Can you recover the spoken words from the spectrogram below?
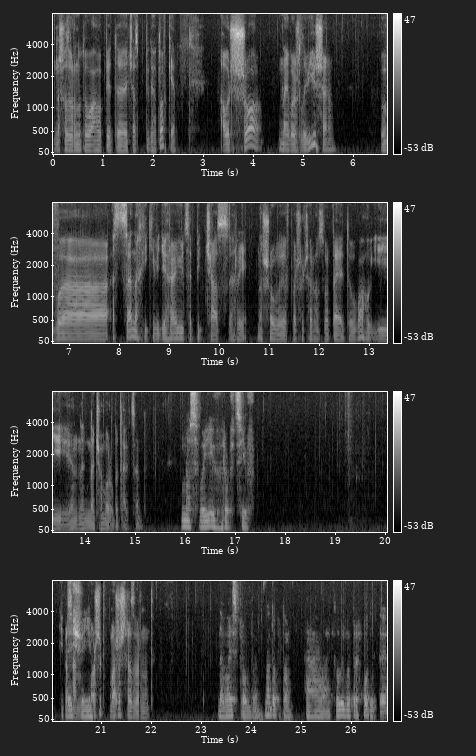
на що звернути увагу під е, час підготовки. А от що найважливіше в е, сценах, які відіграються під час гри? На що ви в першу чергу звертаєте увагу і на, на чому робите акцент? На своїх гравців. І те, що їм можеш, можеш розвернути? Давай спробуємо. Ну тобто, а, коли ви приходите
